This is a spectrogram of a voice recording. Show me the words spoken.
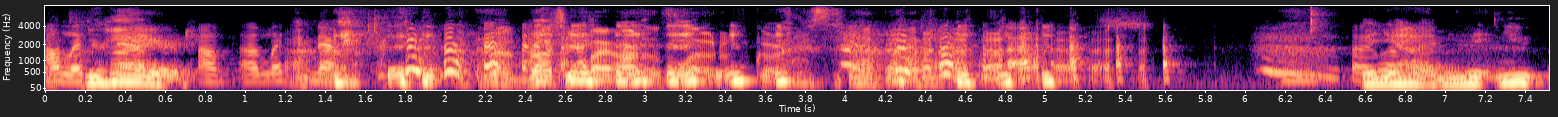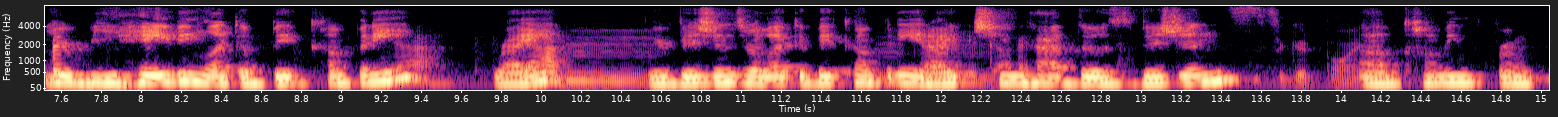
I'll let You're you know. hired. I'll, I'll let you know. Brought to you by Art of the Float, of course. but yeah i mean you, you're behaving like a big company Yeah. right Yeah. Your visions are like a big company, and I too have those visions That's a good point. um, coming from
